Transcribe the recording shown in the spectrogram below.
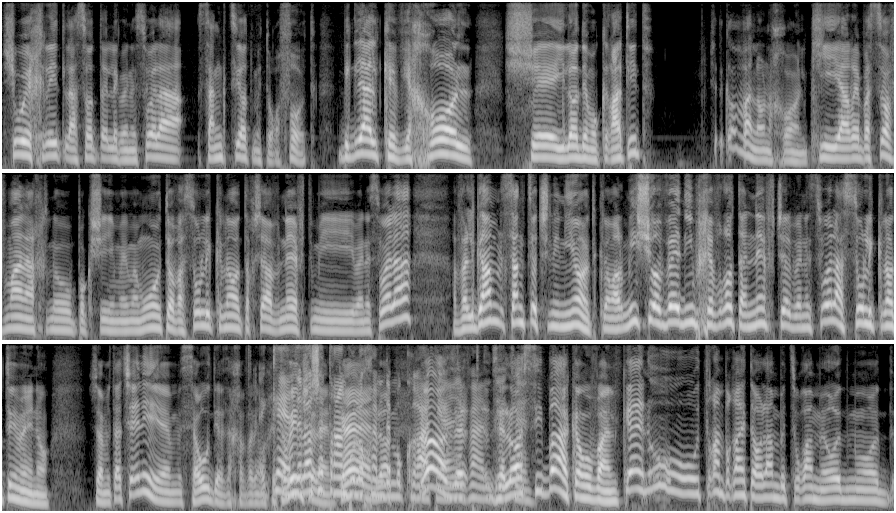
שהוא החליט לעשות לוונסואלה סנקציות מטורפות. בגלל כביכול שהיא לא דמוקרטית, שזה כמובן לא נכון, כי הרי בסוף מה אנחנו פוגשים? הם אמרו, טוב, אסור לקנות עכשיו נפט מוונסואלה, אבל גם סנקציות שליניות. כלומר, מי שעובד עם חברות הנפט של וונסואלה, אסור לקנות ממנו. עכשיו, מצד שני, הם סעודיה, זה החברים הכי כן, טובים שלהם. כן, זה לא שטראמפ הוא לוחם לא, דמוקרטיה, לא, זה, הבנתי. זה לא כן. הסיבה, כמובן. כן, הוא, טראמפ ראה את העולם בצורה מאוד מאוד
